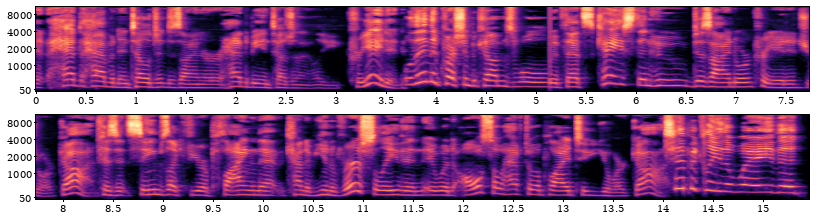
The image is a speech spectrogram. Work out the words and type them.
it had to have an intelligent designer or had to be intelligently created. Well, then the question becomes, well, if that's the case, then who designed or created your God? Because it seems like if you're applying that kind of universally, then it would also have to apply to your God. Typically, the way that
